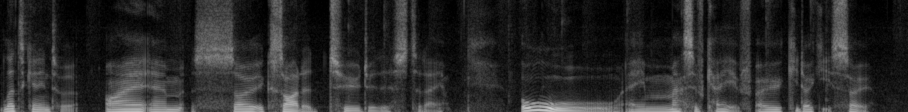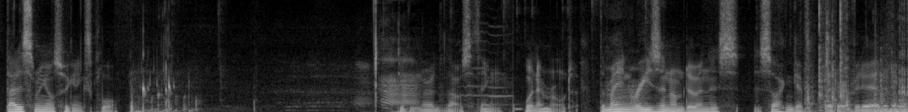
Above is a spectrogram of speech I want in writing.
let's get into it. I am so excited to do this today. Oh, a massive cave. Okie dokie. So, that is something else we can explore. Didn't know that, that was a thing. Oh, an emerald. The main reason I'm doing this is so I can get better at video editing.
